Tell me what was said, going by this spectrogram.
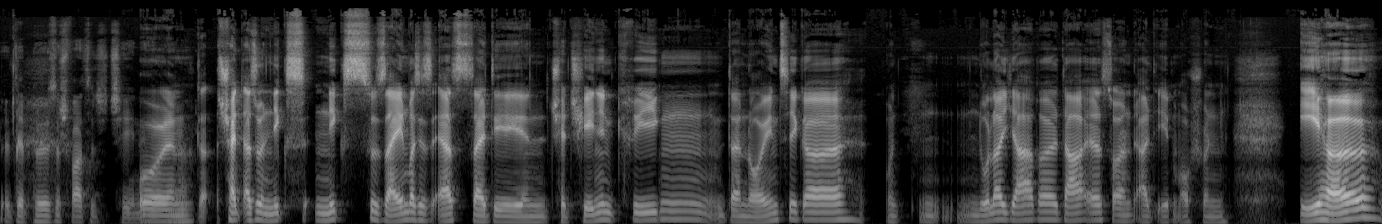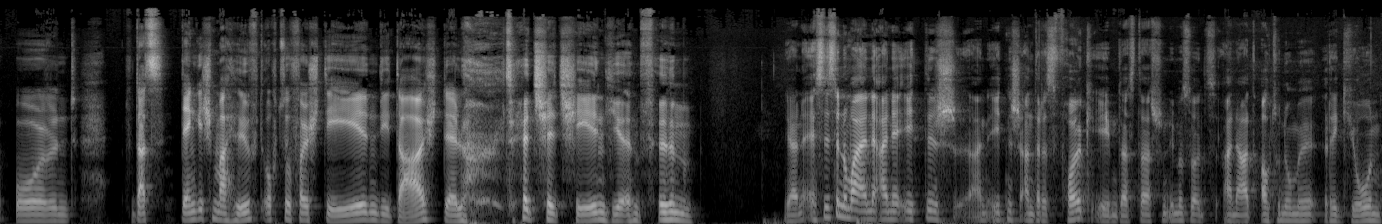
Der, der böse schwarze Tschetschene. Und ja. das scheint also nichts zu sein, was jetzt erst seit den Tschetschenienkriegen der 90er und Nullerjahre da ist, sondern halt eben auch schon eher. Und das, denke ich mal, hilft auch zu verstehen, die Darstellung der Tschetschenen hier im Film. Ja, es ist ja nochmal eine, eine ethnisch, ein ethnisch anderes Volk eben, dass da schon immer so eine Art autonome Region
